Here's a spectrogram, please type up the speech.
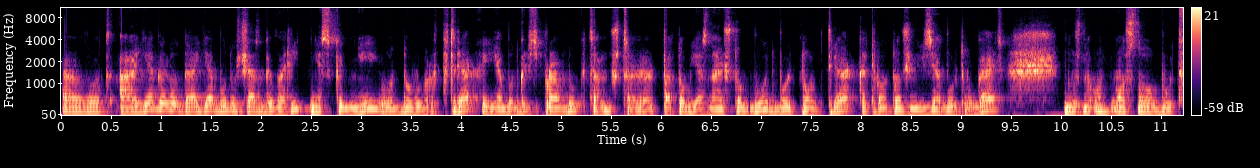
вот. А я говорил, да, я буду сейчас говорить несколько дней вот, до выборов патриарха, я буду говорить правду, потому что потом я знаю, что будет. Будет новый патриарх, которого тоже нельзя будет ругать. Нужно, он, он снова будет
